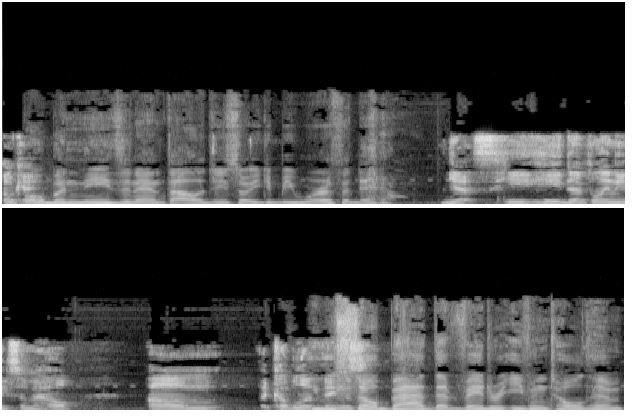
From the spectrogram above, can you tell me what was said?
Okay. Boba needs an anthology so he can be worth a damn. yes, he he definitely needs some help. Um, a couple of He things. was so bad that Vader even told him.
